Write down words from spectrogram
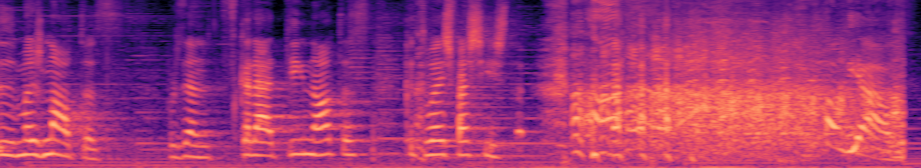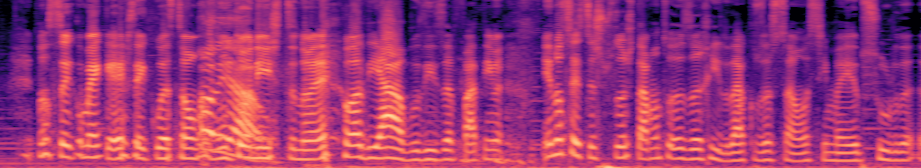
eh, mas nota-se. Por exemplo, se calhar a ti nota-se que tu és fascista. oh, diabo! Não sei como é que esta equação Oh, resultou diabo. nisto, não é? Ó diabo, diz a Fátima. Eu não sei se as pessoas estavam todas a rir da acusação assim meio absurda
